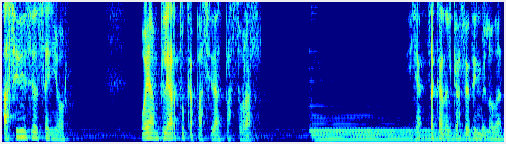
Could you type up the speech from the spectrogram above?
Así dice el Señor, voy a ampliar tu capacidad pastoral. Y ya, sacan el cassette y me lo dan.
